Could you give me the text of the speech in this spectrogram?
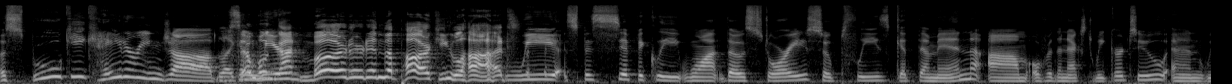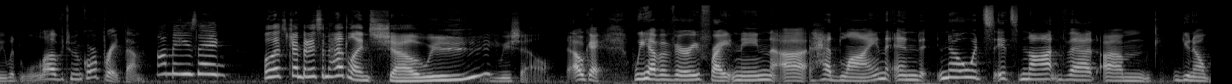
a spooky catering job, like Someone weird got murdered in the parking lot. we specifically want those stories, so please get them in um, over the next week or two, and we would love to incorporate them. Amazing. Well, let's jump into some headlines, shall we? We shall. Okay, we have a very frightening uh, headline, and no, it's it's not that um, you know.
